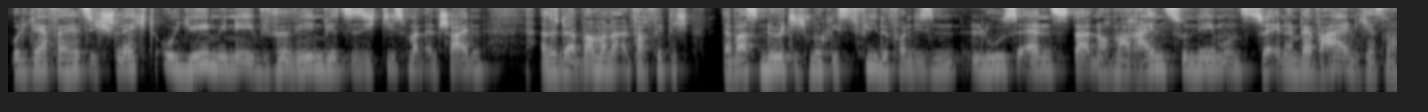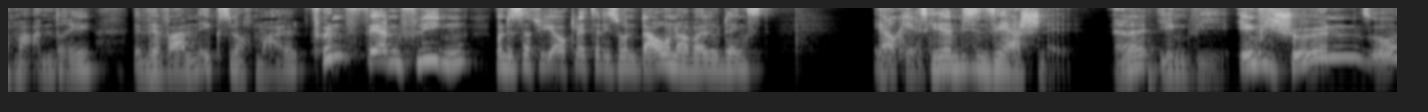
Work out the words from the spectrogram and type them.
oder der verhält sich schlecht. Oh je, Mine, für wen wird sie sich diesmal entscheiden? Also da war man einfach wirklich, da war es nötig, möglichst viele von diesen Loose Ends da nochmal reinzunehmen, uns zu erinnern, wer war eigentlich jetzt nochmal André? Wer war ein X nochmal? Fünf werden fliegen und ist natürlich auch gleichzeitig so ein Downer, weil du denkst, ja, okay, das geht ja ein bisschen sehr schnell. Ne, irgendwie. Irgendwie schön, so,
